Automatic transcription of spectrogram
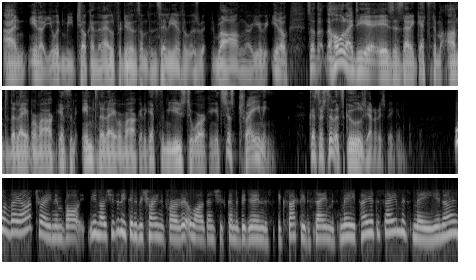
And, you know, you wouldn't be chucking them out for doing something silly if it was wrong or you, you know. So the, the whole idea is, is that it gets them onto the labour market, gets them into the labour market, it gets them used to working. It's just training because they're still at school, generally speaking. Well, they are training, but you know, she's only going to be training for a little while. Then she's going to be doing this, exactly the same as me. Pay her the same as me, you know.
